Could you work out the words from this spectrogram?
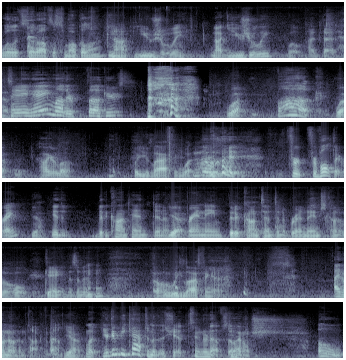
Will it set off the smoke alarm? Not usually. Not usually? Well, I, that hasn't. Hey, hey, motherfuckers. What? Fuck. What? High or low? What, are you laughing? What? high or No, low? for for Vaulter, right? Yeah. You had a bit of content and a Yeah. brand name. Bit of content and a brand name's kind of the whole game, isn't it? Mm-hmm. Oh, who are you laughing at? I don't know what I'm talking about. Yeah. Look, you're gonna be captain of this shit soon enough, so I don't. Oh,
